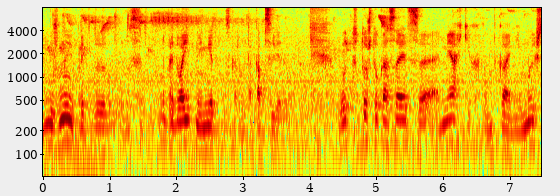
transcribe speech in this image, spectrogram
нужны пред, э, ну, предварительные методы, скажем так, обследования. Вот то, что касается мягких тканей, мышц,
